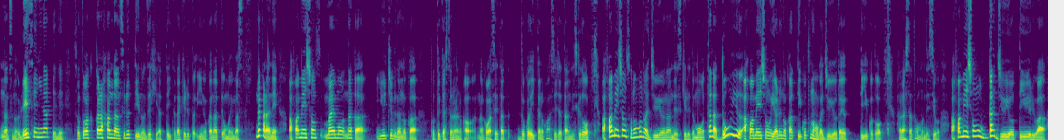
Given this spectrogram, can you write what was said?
なんつうの冷静になってね外枠から判断するっていうのをぜひやっていただけるといいのかなって思います。だからねアファメーション前もなんか YouTube なのかポッドキャストなのか、なんか忘れた、どこで言ったのか忘れちゃったんですけど、アファメーションそのものは重要なんですけれども、ただどういうアファメーションをやるのかっていうことの方が重要だよっていうことを話したと思うんですよ。アファメーションが重要っていうよりは、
